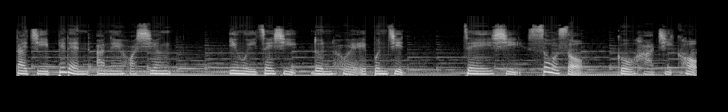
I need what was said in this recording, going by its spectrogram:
代志必然安尼发生，因为这是轮回的本质，这是数数高下之苦。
